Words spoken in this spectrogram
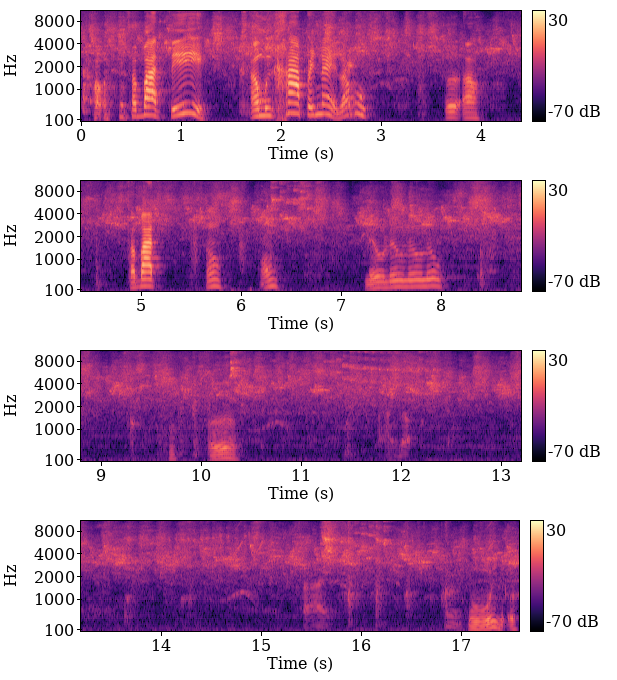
เอาสะบัดสิเอามือคาบไปไหนแล้วเออเอาสะบัดเอาเอาเร็วเร็วเร็วเร็วเออ ตายแล้ว ตายอุ้ยเออ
